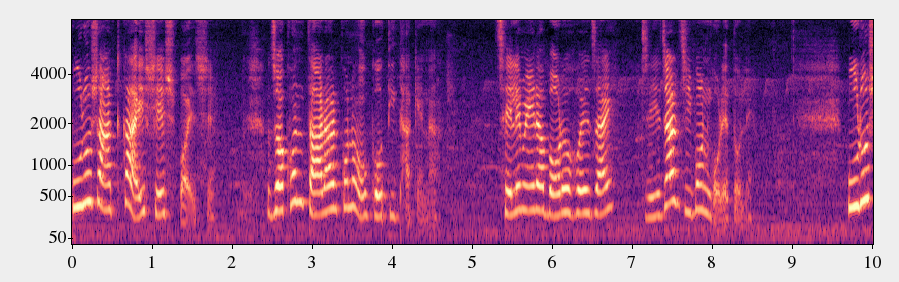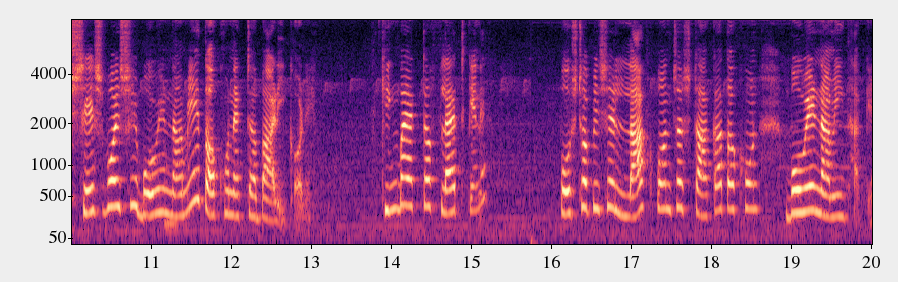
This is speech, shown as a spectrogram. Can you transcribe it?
পুরুষ আটকায় শেষ বয়সে। যখন তার আর কোনো গতি থাকে না। ছেলেমেয়েরা বড় হয়ে যায়, যে যার জীবন গড়ে তোলে। পুরুষ শেষ বয়সে বউয়ের নামে তখন একটা বাড়ি করে, কিংবা একটা ফ্ল্যাট কেনে। পোস্ট অফিসের লাখ পঞ্চাশ টাকা তখন বউয়ের নামেই থাকে।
